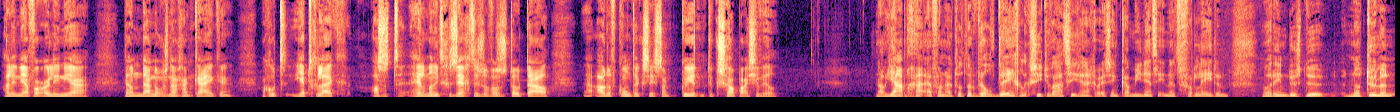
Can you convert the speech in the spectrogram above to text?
alinea voor alinea dan, daar nog eens naar gaan kijken. Maar goed, je hebt gelijk, als het helemaal niet gezegd is of als het totaal uh, out of context is, dan kun je het natuurlijk schrappen als je wil. Nou Jaap, ga ervan uit dat er wel degelijk situaties zijn geweest in kabinetten in het verleden. waarin dus de notulen,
